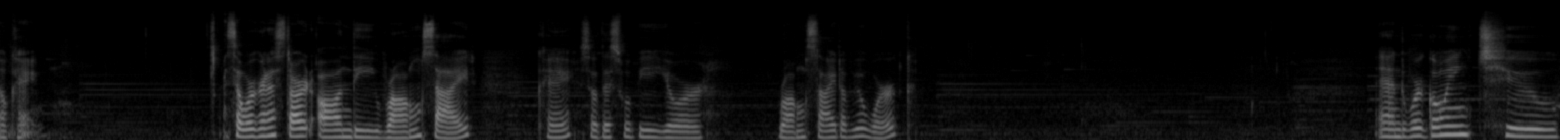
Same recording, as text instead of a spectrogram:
Okay, so we're going to start on the wrong side. Okay, so this will be your wrong side of your work. And we're going to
